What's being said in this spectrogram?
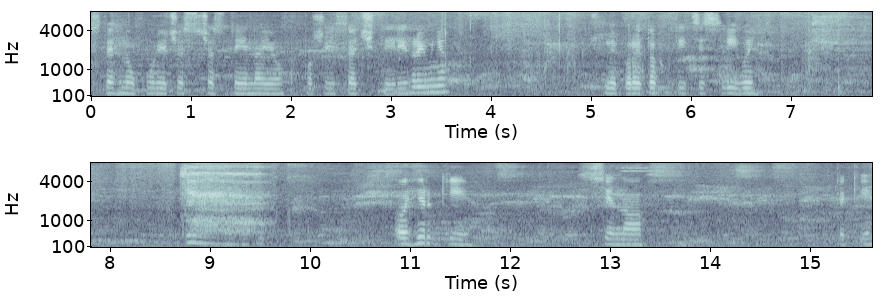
стегно куряче з частиною по 64 гривні. Не перетовкти ці сліви. Так. Огірки. Ціна. Такі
